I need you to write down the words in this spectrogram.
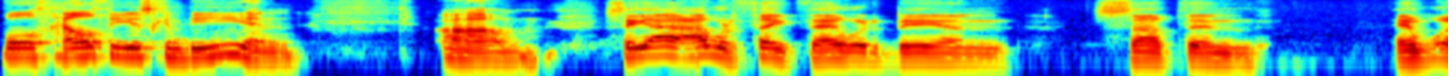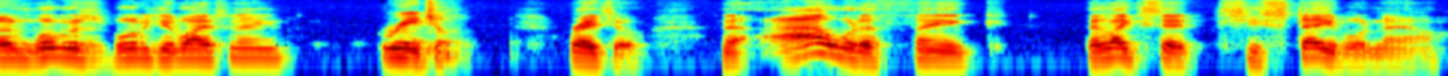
both healthy as can be. And um, see, I, I would think that would have been something. And what was what was your wife's name? Rachel. Rachel. Now I would have think that, like you said, she's stable now.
